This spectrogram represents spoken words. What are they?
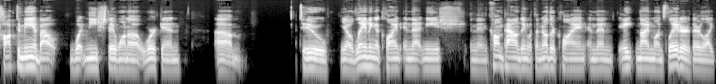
talk to me about what niche they want to work in, um, to you know landing a client in that niche and then compounding with another client and then eight nine months later they're like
